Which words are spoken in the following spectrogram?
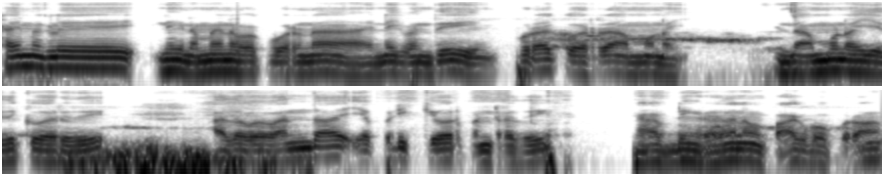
ஹை மக்களே இன்றைக்கி நம்ம என்ன பார்க்க போகிறோன்னா இன்றைக்கி வந்து புறாக்கு வர்ற அம்மு நோய். இந்த அம்மு நோய் எதுக்கு வருது? அதை வந்தால் எப்படி க்யூர் பண்ணுறது அப்படிங்கிறத நம்ம பார்க்க போகிறோம்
